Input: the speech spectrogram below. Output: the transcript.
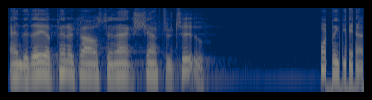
and the day of Pentecost in Acts chapter 2. Born again.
